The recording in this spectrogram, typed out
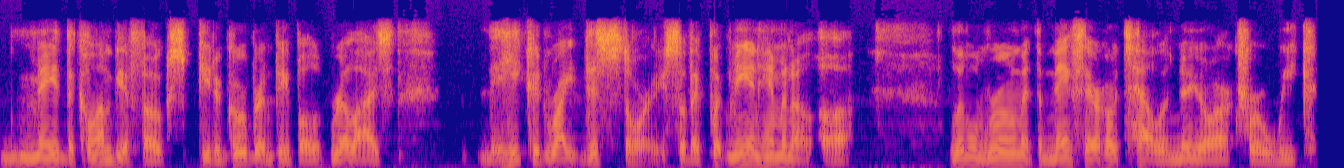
made the Columbia folks, Peter Guber and people, realize he could write this story. So they put me and him in a, a little room at the Mayfair Hotel in New York for a week.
